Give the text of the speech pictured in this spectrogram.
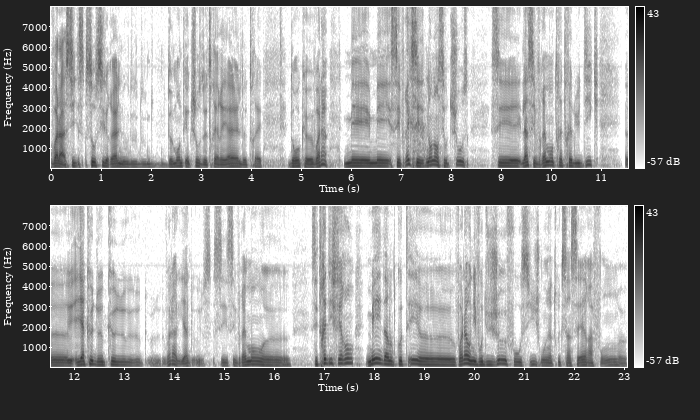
voilà, si, sauf si le nous- nous demande quelque chose de très réel, de très. Donc euh, voilà. Mais, mais c'est vrai que c'est. Non, non, c'est autre chose. C'est Là, c'est vraiment très, très ludique. Euh, Il y a que de. Que, que- voilà, il y a, c'est c'est vraiment. euh, c'est très différent, mais d'un autre côté, euh, voilà, au niveau du jeu, il faut aussi jouer un truc sincère à fond.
